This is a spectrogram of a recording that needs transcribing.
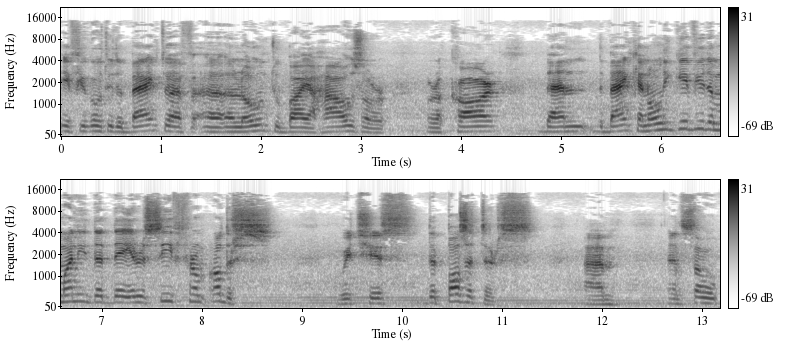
if you go to the bank to have a, a loan to buy a house or, or a car, then the bank can only give you the money that they received from others, which is depositors. Um, and so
